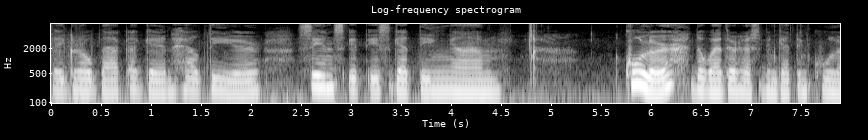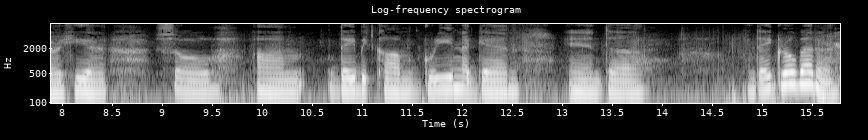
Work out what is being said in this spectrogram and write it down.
They grow back again healthier. Since it is getting um, cooler. The weather has been getting cooler here. So um, they become green again and, uh, they grow better.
